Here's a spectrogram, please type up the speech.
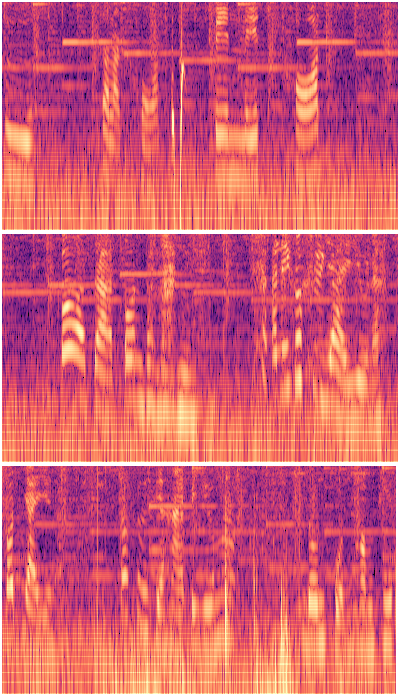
คือสลัดคอสเป็นเลดคอสก็จะต้นประมาณนี้อันนี้ก็คือใหญ่อยู่นะ ต้นใหญ่อยู่นะ ก็คือเสียหายไปเยอะมาก โดนฝนทำพิษ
